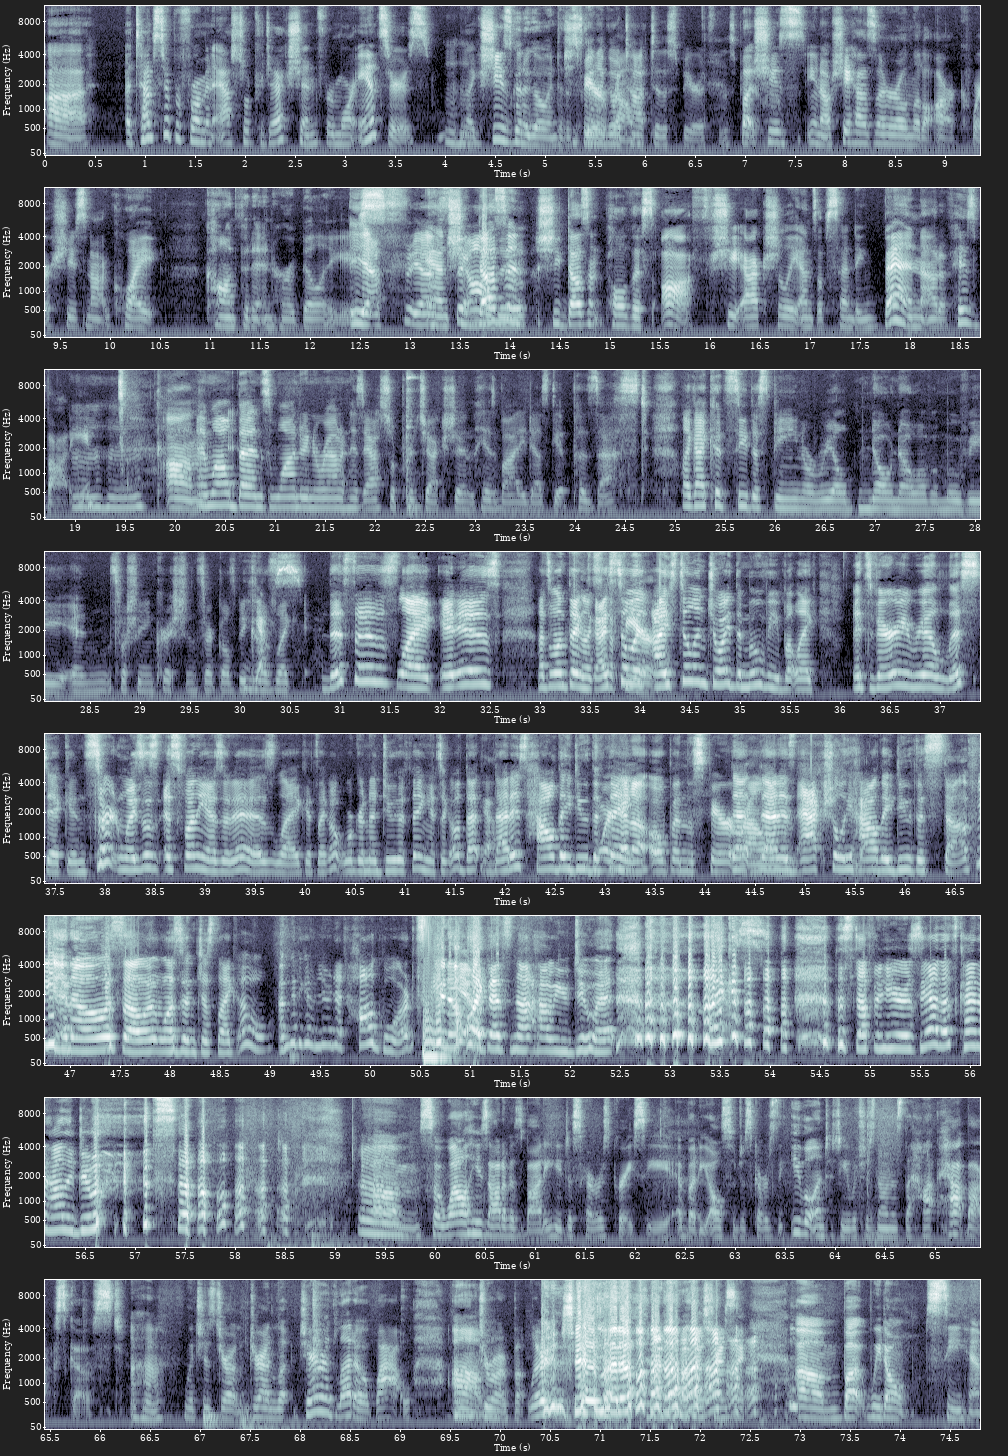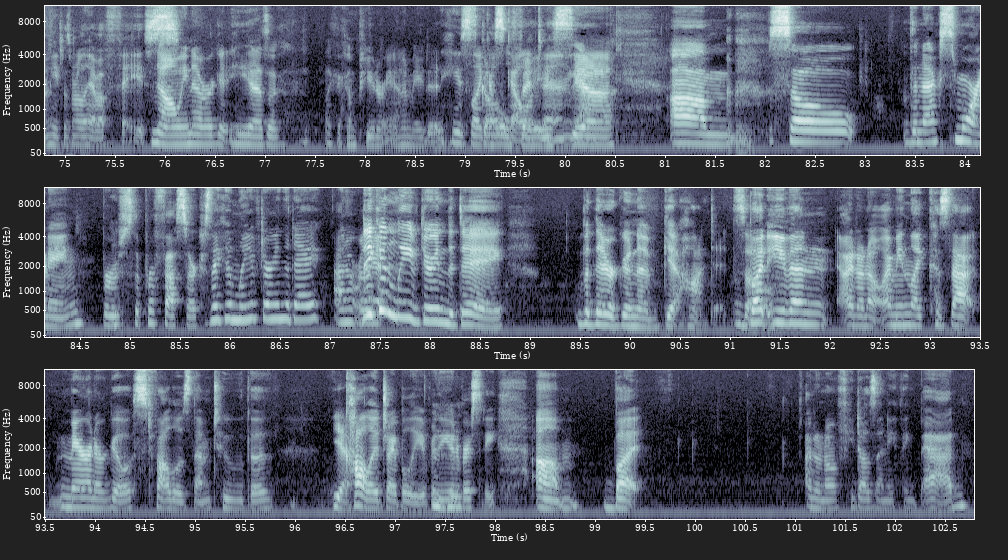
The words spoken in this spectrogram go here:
uh, attempts to perform an astral projection for more answers. Like she's gonna go into the Mm-hmm. She's spirit gonna go realm, talk to the spirits. In the spirit but she's you know she has her own little arc where she's not quite confident in her abilities. yes, yes, and she doesn't do. she doesn't pull this off. She actually ends up sending Ben out of his body. Mhm. Um, And while Ben's wandering around in his astral projection, his body does get possessed. Like I could see this being a real no-no of a movie, and especially in Christian circles, because Yes. like this is like it is. That's one thing. Like It's I still fear. I still enjoyed the movie, but like it's very realistic in certain ways. As, as funny as it is, like it's like oh we're gonna do the thing. It's like oh that Yeah. that is how they do the we're thing gonna open the spirit that realm. that is actually how they do this stuff, you Yeah. know. So it wasn't just like, oh, I'm gonna go learn at Hogwarts, you know, like that's not how you do it. like the stuff in here is yeah, that's kind of how they do it. so. Um, Um, so while he's out of his body, he discovers Gracey, but he also discovers the evil entity, which is known as the Hat- Hatbox Ghost, uh huh. which is Jared, Jared, Le- Jared Leto. Wow. Um, Gerard Butler and Jared Leto. I what I was trying to say. Um, but we don't see him. He doesn't really have a face. no, we never get. He has a like a computer animated. He's like a skeleton, Face. yeah. Yeah. Um, so the next morning, Bruce the professor, because they can leave during the day. I don't really. They can leave during the day, but they're gonna get haunted. So. But even I don't know. I mean, like, because that Mariner ghost follows them to the yeah. college, I believe, or the Mhm. university. Um, but I don't know if he does anything bad.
